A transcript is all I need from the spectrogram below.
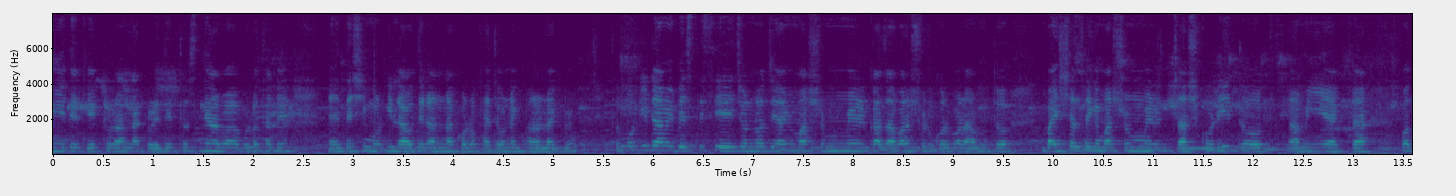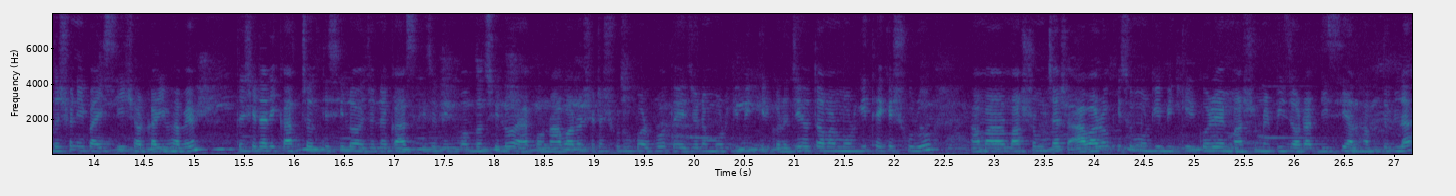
মেয়েদেরকে একটু রান্না করে দিই। তো স্নেহার বাবা বলল, তাহলে দেশি মুরগি লাউ দিয়ে রান্না করো, খেতে অনেক ভালো লাগবে। তো মুরগিটা আমি বেচতেছি এই জন্য যে আমি মাশরুমের কাজ আবার শুরু করব না। আমি তো বাইশ সাল থেকে মাশরুমের চাষ করি। তো আমি একটা প্রদর্শনী পাইছি সরকারিভাবে। তো সেটারই কাজ চলতেছিল, ওই জন্য কাজ কিছুদিন বন্ধ ছিল। এখন আবারও সেটা শুরু করব। তো এই জন্য মুরগি বিক্রি করে, যেহেতু আমার মুরগি থেকে শুরু, আমার মাশরুম চাষ আবারও কিছু মুরগি বিক্রি করে মাশরুমের বীজ অর্ডার দিছি, আলহামদুলিল্লাহ।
